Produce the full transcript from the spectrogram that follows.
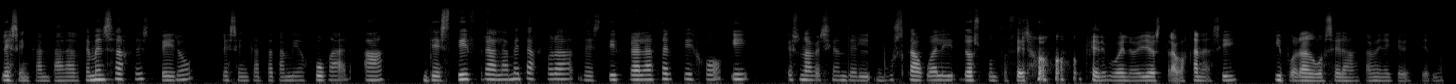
les encanta darte mensajes, pero les encanta también jugar a descifra la metáfora, descifra el acertijo y es una versión del Busca Wally 2.0, pero bueno, ellos trabajan así y por algo será, también hay que decirlo.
